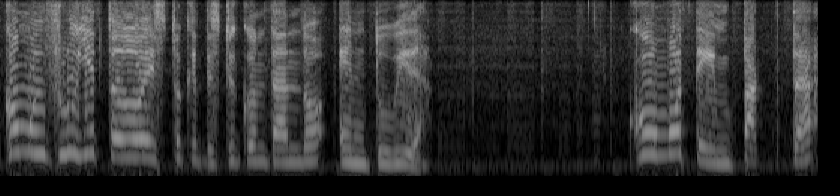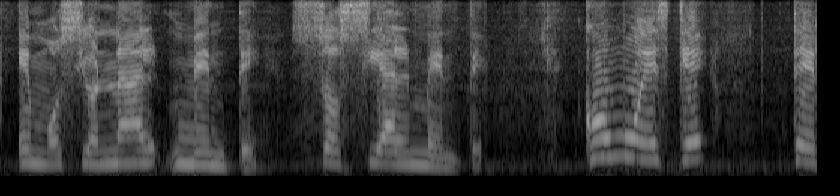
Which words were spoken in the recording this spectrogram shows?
¿Cómo influye todo esto que te estoy contando en tu vida? ¿Cómo te impacta emocionalmente? socialmente. ¿Cómo es que te,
